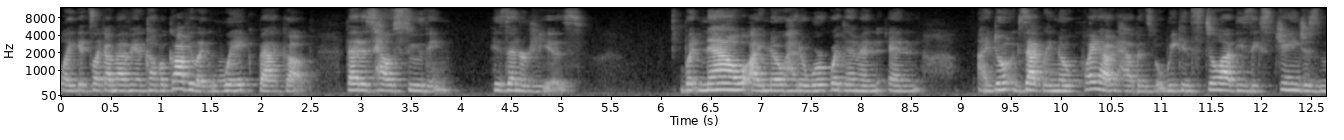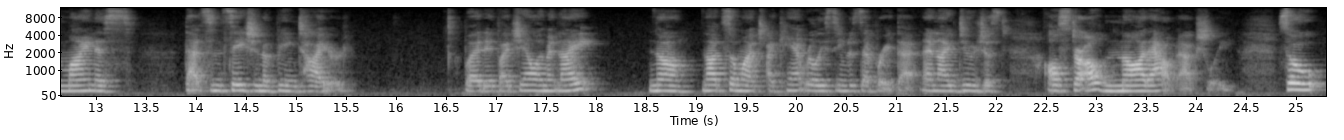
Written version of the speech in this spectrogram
like it's like I'm having a cup of coffee, like wake back up. That is how soothing his energy is. But now I know how to work with him and, and I don't exactly know quite how it happens, but we can still have these exchanges minus that sensation of being tired. But if I channel him at night, no, not so much. I can't really seem to separate that. And I do just, I'll start, I'll nod out actually. So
